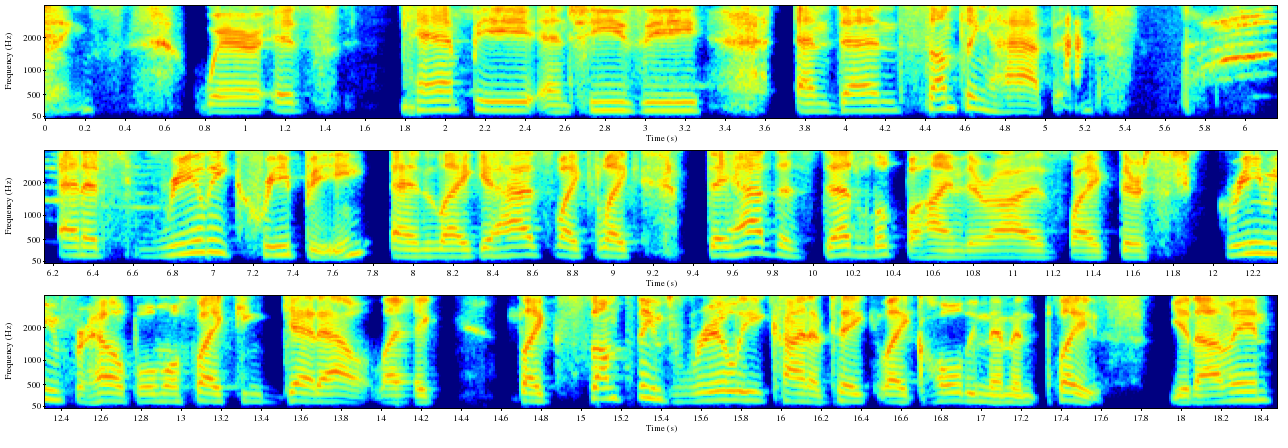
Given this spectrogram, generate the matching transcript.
things where it's campy and cheesy and then something happens and it's really creepy and like it has like like they have this dead look behind their eyes like they're screaming for help almost like can get out like like something's really kind of take like holding them in place you know what i mean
